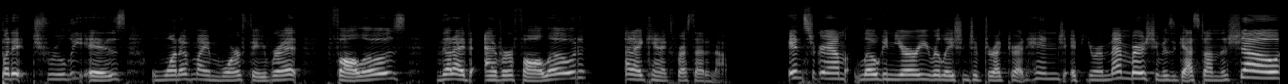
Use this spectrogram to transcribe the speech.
But it truly is one of my more favorite follows that I've ever followed. And I can't express that enough. Instagram, Logan Ury, relationship director at Hinge. If you remember, she was a guest on the show.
